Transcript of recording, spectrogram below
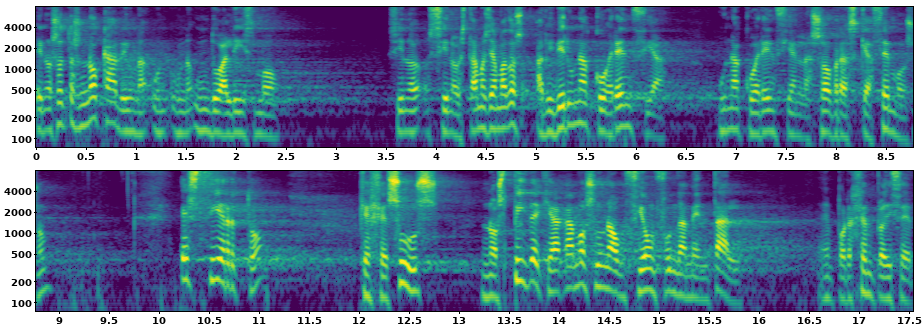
En nosotros no cabe un, dualismo, sino, sino estamos llamados a vivir una coherencia, una coherencia en las obras que hacemos. ¿no? Es cierto que Jesús nos pide que hagamos una opción fundamental. Eh, por ejemplo, dice,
